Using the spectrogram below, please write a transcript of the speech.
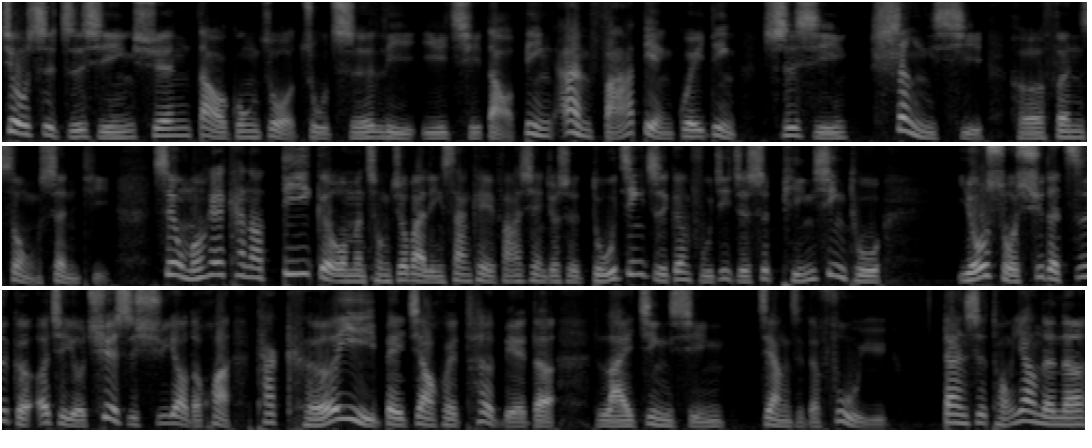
就是执行宣道工作、主持礼仪、祈祷，并按法典规定施行圣洗和分送圣体。所以我们会看到，第一个，我们从九百零三可以发现，就是读经纸跟辅祭纸是平信徒有所需的资格，而且有确实需要的话，它可以被教会特别的来进行这样子的赋予。但是同样的呢，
